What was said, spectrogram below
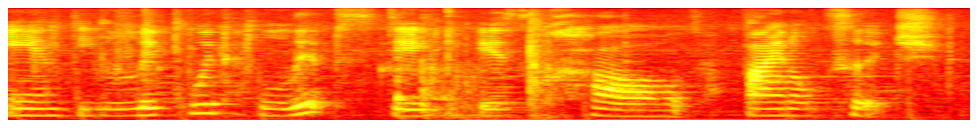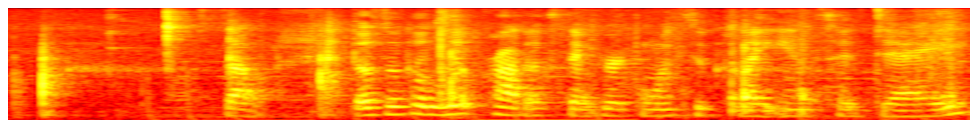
And the liquid lipstick is called final touch. So those are the lip products that we're going to play in today.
